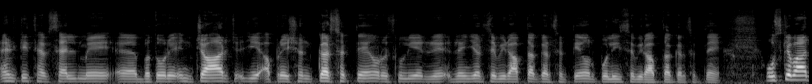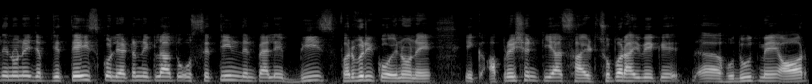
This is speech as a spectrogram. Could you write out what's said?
एंटी थेफ सेल में बतौर इंचार्ज ये ऑपरेशन कर सकते हैं और इसके लिए रेंजर से भी रबता कर सकते हैं और पुलिस से भी रबता कर सकते हैं। उसके बाद इन्होंने जब ये तेईस को लेटर निकला तो उससे तीन दिन पहले बीस फरवरी को इन्होंने एक ऑपरेशन किया साइड सुपर हाईवे के हदूद में और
